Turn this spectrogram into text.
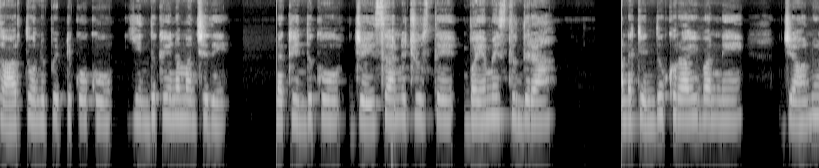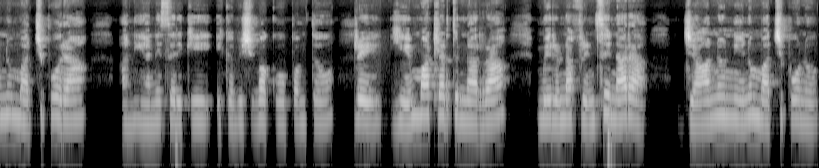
సార్తోని పెట్టుకోకు ఎందుకైనా మంచిది. నాకెందుకో జైసాన్ని చూస్తే భయమేస్తుందిరా. మనకెందుకురా ఇవన్నీ? జానును మర్చిపోరా? అని అనేసరికి ఇక విశ్వ కోపంతో రే ఏం మాట్లాడుతున్నారా? మీరు నా ఫ్రెండ్సేనారా? జాను నేను మర్చిపోను.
